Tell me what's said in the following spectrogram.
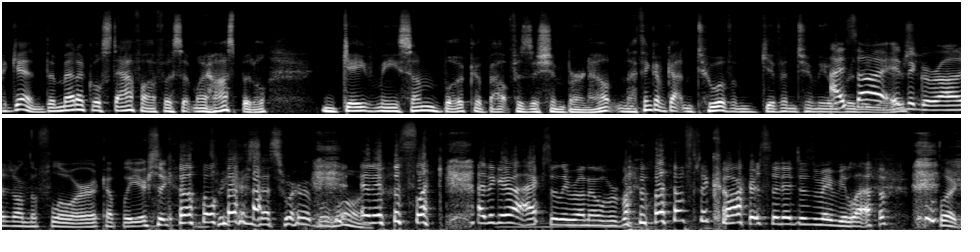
again, the medical staff office at my hospital gave me some book about physician burnout and i think i've gotten two of them given to me over I saw it in the garage on the floor a couple of years ago. because that's where it belongs and it was like I think I got accidentally run over by one of the cars, and it just made me laugh. Look,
